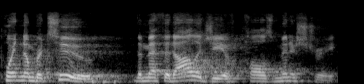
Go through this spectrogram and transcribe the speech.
Point number two the methodology of Paul's ministry.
